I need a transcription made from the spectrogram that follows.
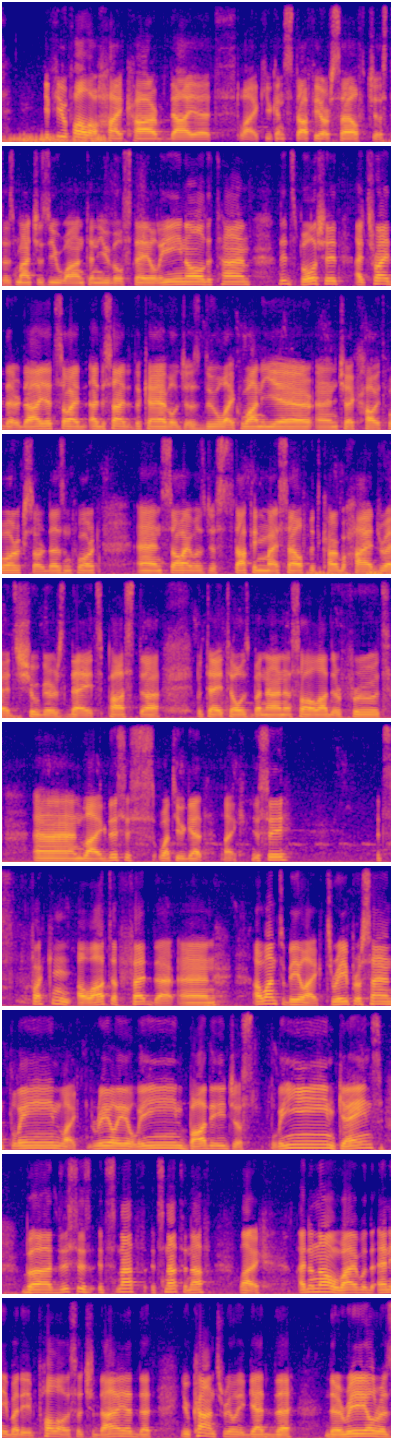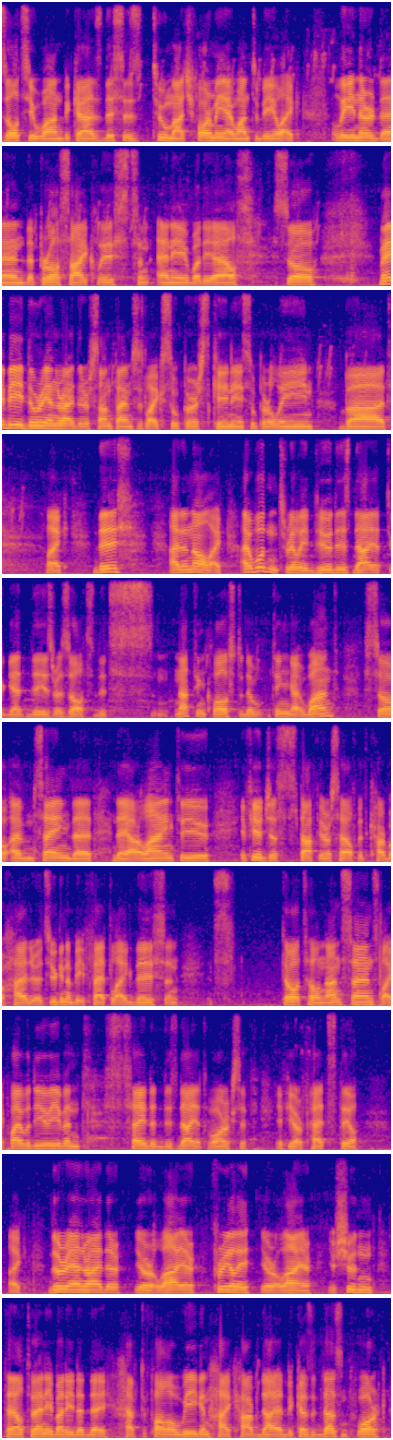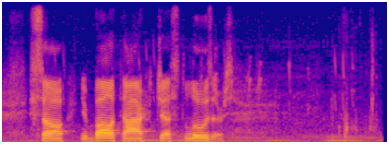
if you follow high carb diet like you can stuff yourself just as much as you want and you will stay lean all the time that's bullshit. I tried their diet so I, I decided okay I will just do like one year and check how it works or doesn't work and so I was just stuffing myself with carbohydrates, sugars, dates, pasta, potatoes, bananas, all other fruits. And like this is what you get. Like you see? It's fucking a lot of fat there. And I want to be like 3% lean, like really lean body, just lean gains, but this is, it's not, it's not enough. Like, I don't know why would anybody follow such a diet that you can't really get the, the real results you want because this is too much for me. I want to be like leaner than the pro cyclists and anybody else. So maybe Durianrider sometimes is like super skinny super lean but like this I don't know like I wouldn't really do this diet to get these results. It's nothing close to the thing I want. So I'm saying that they are lying to you. If you just stuff yourself with carbohydrates you're gonna be fat like this and it's total nonsense. Like why would you even say that this diet works if if you're fat still like Durianrider, you're a liar. Freelee, you're a liar. You shouldn't tell to anybody that they have to follow vegan high carb diet because it doesn't work. So you both are just losers.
